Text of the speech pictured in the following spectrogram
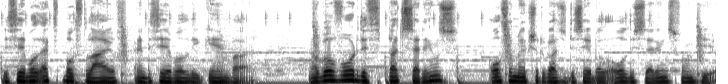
Disable xbox live and disable the game bar. Now go for this touch settings. Also make sure to guys disable all the settings from here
